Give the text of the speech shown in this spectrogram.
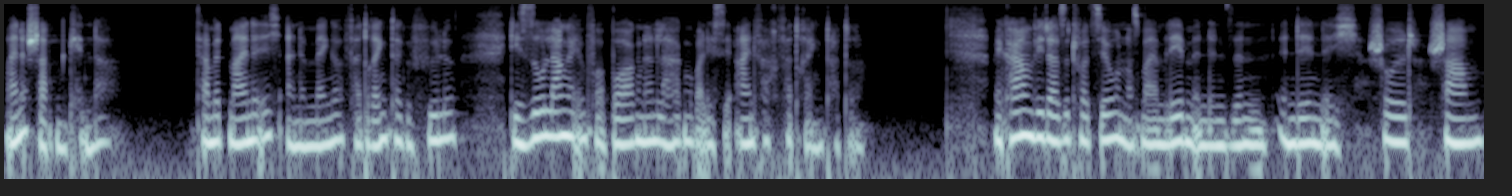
Meine Schattenkinder. Damit meine ich eine Menge verdrängter Gefühle, die so lange im Verborgenen lagen, weil ich sie einfach verdrängt hatte. Mir kamen wieder Situationen aus meinem Leben in den Sinn, in denen ich Schuld, Scham,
